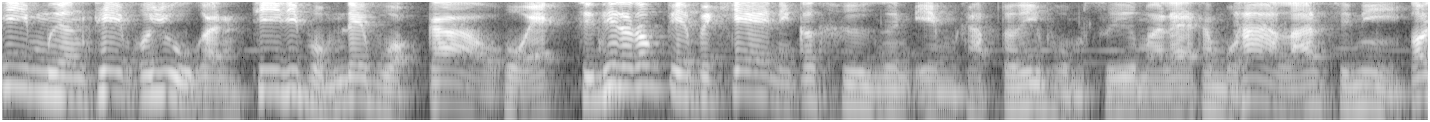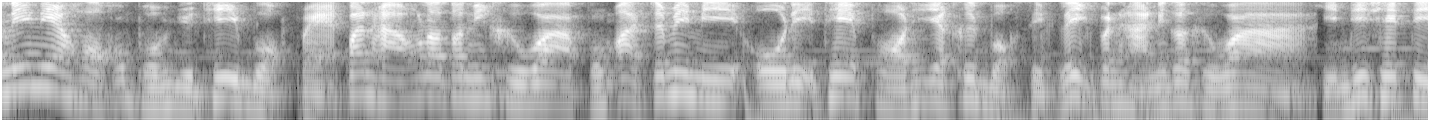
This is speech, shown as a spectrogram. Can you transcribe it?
ที่เมืองเทพเขาอยู่กัน ที่ที่ผมได้บวก9โบวกสิ่งที่เราต้องเตรียมไปแก้เนี่ยก็คือเงิน M ครับ ตอนนี้ผมซื้อมาแล้วทั้งหมด 5 ล้านซินี่ ตอนนี้เนี่ยหอกของผมอยู่ที่บวก 8 ปัญหาของเราตอนนี้คือว่าผมอาจจะไม่มีโอดิเทพพอที่จะขึ้นบวก10และอีกปัญหานึงก็คือว่าหินที่ใช้ตี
